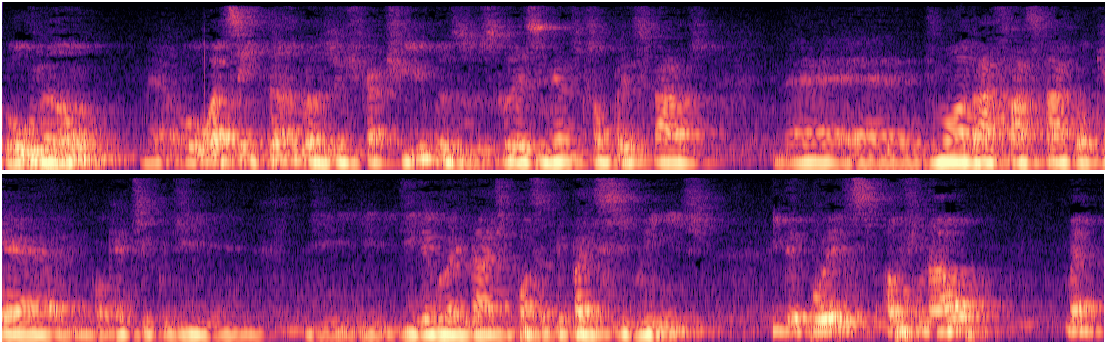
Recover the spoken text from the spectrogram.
ou não, né, ou aceitando as justificativas, os esclarecimentos que são prestados né, de modo a afastar qualquer, qualquer tipo de, de, de irregularidade que possa ter parecido no início, e depois, ao final, né,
